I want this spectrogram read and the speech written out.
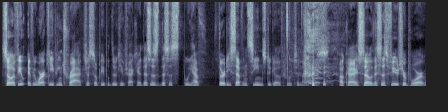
So if you if we were keeping track, just so people do keep track here, this is this is we have 37 scenes to go through tonight. okay, so this is Futureport.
